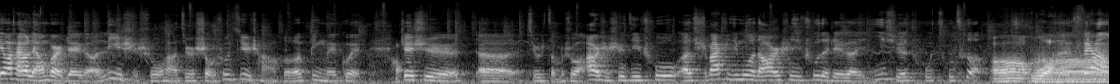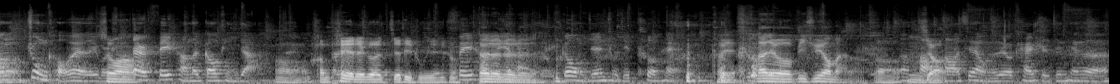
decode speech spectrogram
另外还有两本这个历史书哈，就是《手术剧场》和《病玫瑰》，这是呃就是怎么说，二十世纪初呃十八世纪末到二十世纪初的这个医学图图册。哦，对哇，非常重口味的一本书是，但是非常的高评价，啊，对很配这个解体注音是吧？非常厉害，对对对对跟我们今天主题特配。可以，那就必须要买了。啊嗯，，好，好，现在我们就开始今天的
